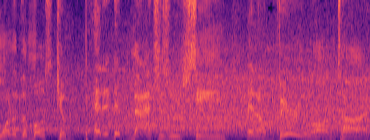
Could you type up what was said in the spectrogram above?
one of the most competitive matches we've seen in a very long time.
